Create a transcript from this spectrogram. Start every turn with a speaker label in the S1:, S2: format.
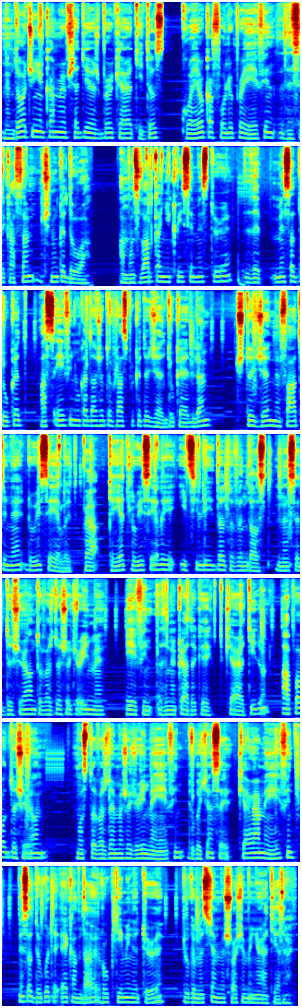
S1: Mendoj që një kamerë e fshehtë i është bërë Kiara Titos, ku ajo ka folur për Efin dhe se ka thënë që nuk e dua. A mos vallë ka një krisje mes tyre dhe me sa duket as Efi nuk ka dashur të flasë për këtë gjë, duke lënë çdo gjë në fatin e Luiz Ejllit. Pra, të jetë Luiz Ejlli i cili do të vendosë nëse dëshiron të vazhdojë shoqërinë me Efin dhe në krah të ketë Kiara Titon, apo dëshiron mos të vazhdojë më shoqërinë me Efin, duke qenë se Kiara me Efin me sa duket e kanë ndarë rrugëtimin e tyre, duke mos qenë më shoqe me njëra-tjetrën.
